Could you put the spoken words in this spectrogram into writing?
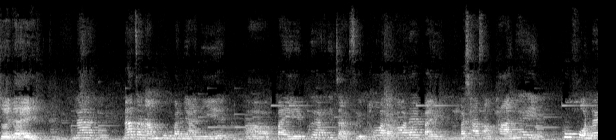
ช่วยได้น่าน่าจะนำภูมิปัญญานี้อ่าไปเพื่อที่จะสืบทอดแล้วก็ได้ไปประชาสัมพันธ์ให้ผู้คนได้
